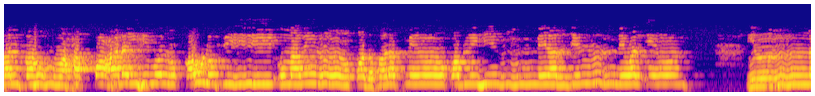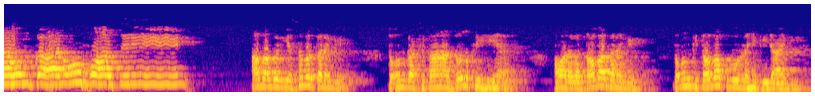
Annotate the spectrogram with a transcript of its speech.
خلفهم وحق عليهم القول في أمم قد خلت من قبلهم من اب اگر یہ صبر کریں گے تو ان کا ٹھکانہ دوزخی ہی ہے اور اگر توبہ کریں گے تو ان کی توبہ قبول نہیں کی جائے گی۔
